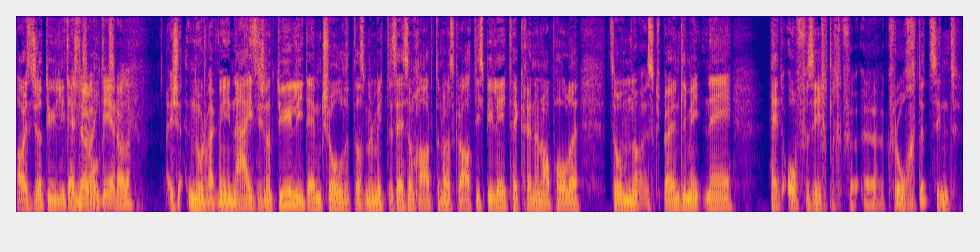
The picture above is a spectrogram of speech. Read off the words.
Aber es ist natürlich dem geschuldet. Dir, oder? Ist nur wegen mir. Nein, es ist natürlich dem geschuldet, dass man mit der Saisonkarte noch ein Gratisbillett können abholen, um noch ein Gespöndli mitnehmen. Hat offensichtlich äh, gefruchtet, sind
